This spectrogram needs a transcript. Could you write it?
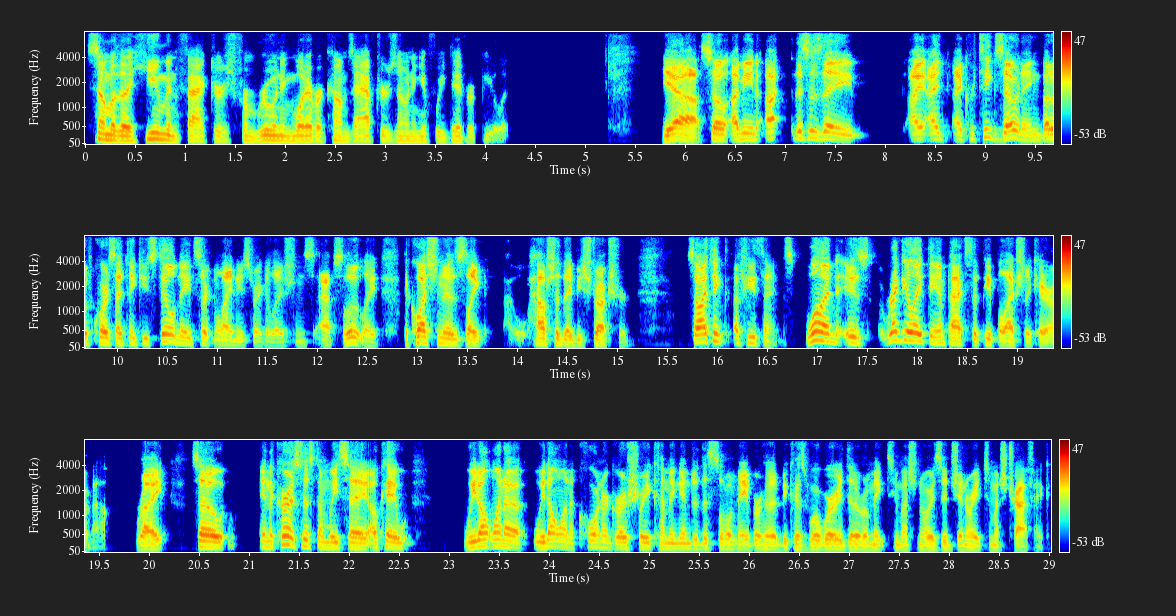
some of the human factors from ruining whatever comes after zoning if we did repeal it? Yeah. So, I mean, I, this is a I, I, I critique zoning, but of course, I think you still need certain land use regulations. Absolutely. The question is like, how should they be structured? So, I think a few things. One is regulate the impacts that people actually care about. Right. So, in the current system, we say, okay, we don't want to we don't want a corner grocery coming into this little neighborhood because we're worried that it'll make too much noise and generate too much traffic.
